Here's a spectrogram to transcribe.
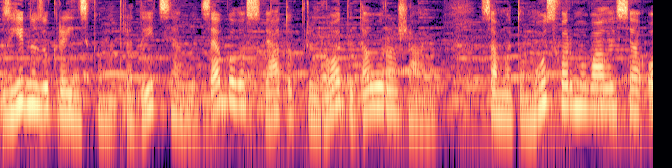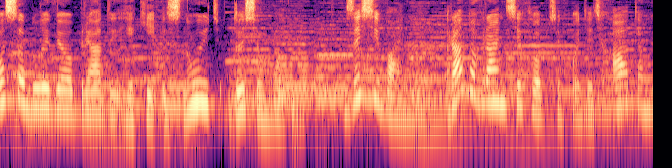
Згідно з українськими традиціями, це було свято природи та урожаю. Саме тому сформувалися особливі обряди, які існують до сьогодні. Засівання рано вранці хлопці ходять хатами,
